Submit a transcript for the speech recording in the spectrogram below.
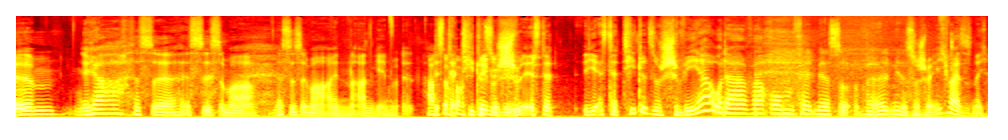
Ähm, ja, das, äh, es ist immer, es ist immer ein Angehen. Hast ist der Titel so Spiegel? Ist der, ist der Titel so schwer oder warum fällt mir das so, fällt mir das so schwer? Ich weiß es nicht.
